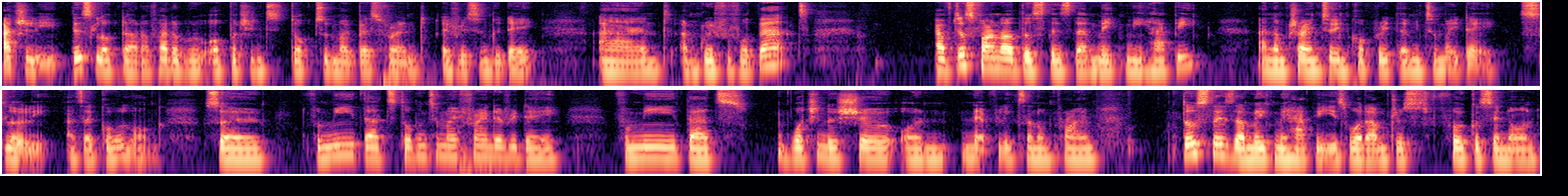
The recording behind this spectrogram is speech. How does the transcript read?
Actually, this lockdown, I've had an opportunity to talk to my best friend every single day, and I'm grateful for that. I've just found out those things that make me happy and I'm trying to incorporate them into my day slowly as I go along. So for me, that's talking to my friend every day. For me, that's watching the show on Netflix and on Prime. Those things that make me happy is what I'm just focusing on.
